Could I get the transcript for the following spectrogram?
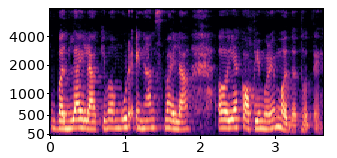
बदलायला किंवा मूड एन्हान्स व्हायला या कॉफीमुळे मदत होते.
